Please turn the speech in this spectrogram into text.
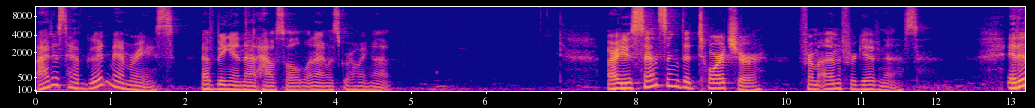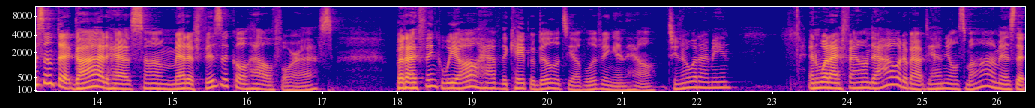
I just have good memories of being in that household when I was growing up. Are you sensing the torture from unforgiveness? It isn't that God has some metaphysical hell for us, but I think we all have the capability of living in hell. Do you know what I mean? And what I found out about Daniel's mom is that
